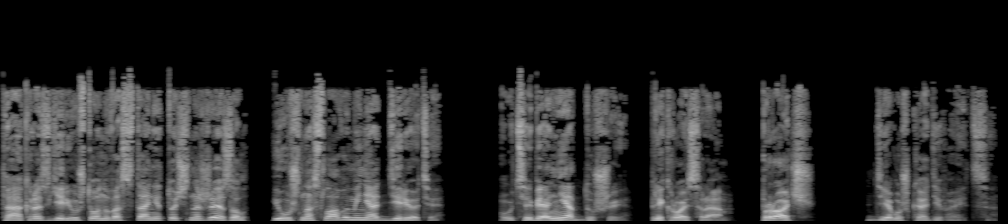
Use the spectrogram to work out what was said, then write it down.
«Так разъярю, что он восстанет точно жезл, и уж на славу меня отдерете». «У тебя нет души. Прикрой срам. Прочь!» Девушка одевается.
